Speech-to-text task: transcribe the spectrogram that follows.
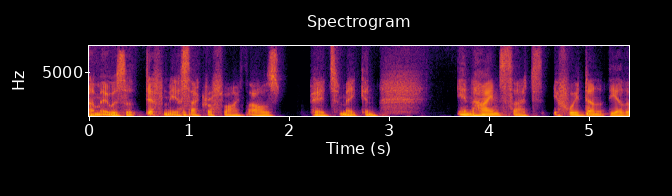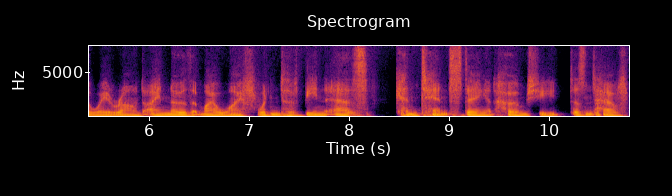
Um, it was a, definitely a sacrifice I was prepared to make, and in hindsight, if we'd done it the other way around, I know that my wife wouldn't have been as content staying at home. She doesn't have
